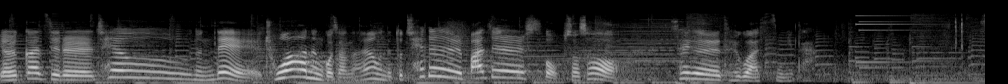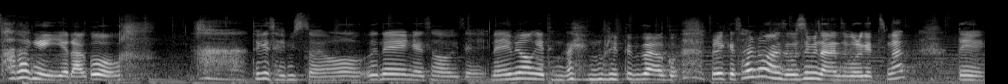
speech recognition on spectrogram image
10가지를 채우는데 좋아하는 거잖아요. 근데 또 책을 빠질 수가 없어서 책을 들고 왔습니다. 사랑의 이해라고 되게 재밌어요. 은행에서 이제 네 명의 등장인물이 등장하고 왜 이렇게 설명하면서 웃음이 나는지 모르겠지만 네,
